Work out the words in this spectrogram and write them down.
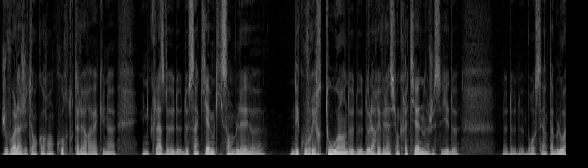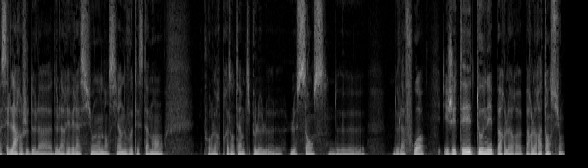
je vois, là, j'étais encore en cours tout à l'heure avec une, une classe de, de, cinquième qui semblait... Euh, découvrir tout hein, de, de, la révélation chrétienne. J'essayais de, de, brosser un tableau assez large de la, de la révélation, l'Ancien, Nouveau Testament, pour leur présenter un petit peu le, le, sens de, de la foi. Et j'étais étonné par leur, par leur attention,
